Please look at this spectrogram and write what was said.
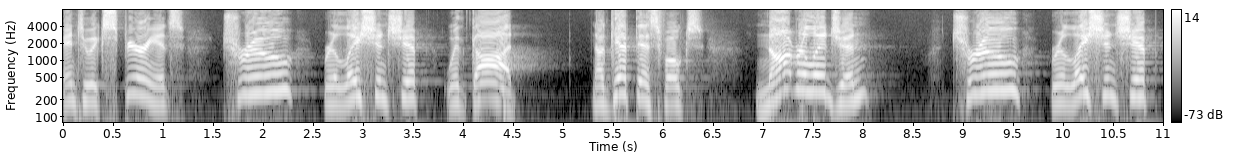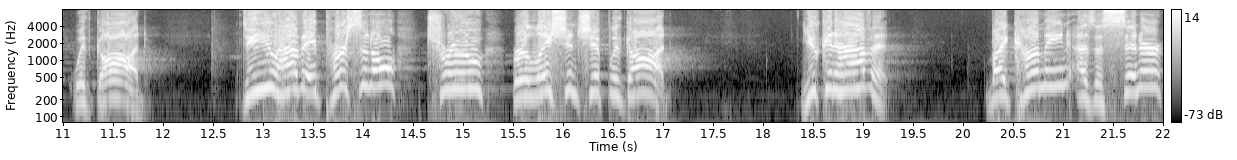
and to experience true relationship with God. Now, get this, folks not religion, true relationship with God. Do you have a personal, true relationship with God? You can have it by coming as a sinner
